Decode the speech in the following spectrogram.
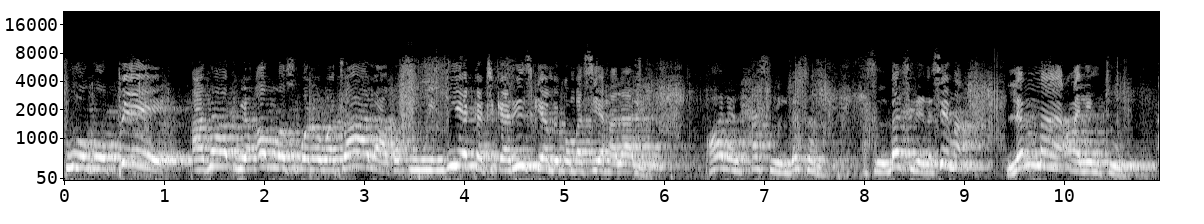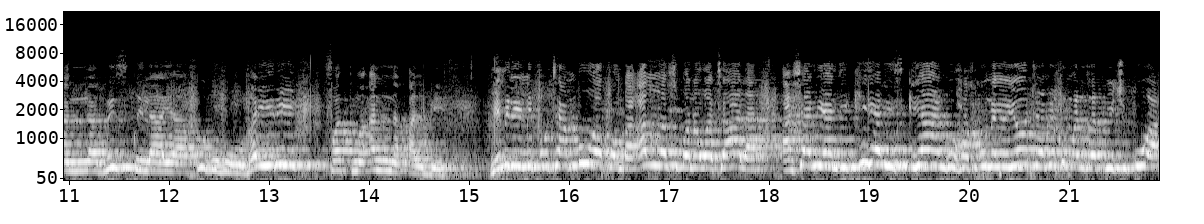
tuogopee adhabu ya Allah subhanahu wa ta'ala kwa kuingia katika riski ambayo kwamba si halali Qala al-Hasan al-Basri, Hasan al-Basri anasema lamma alimtu anna rizqi la ya'khudhuhu ghairi fatma'anna qalbi. Mimi nilipotambua kwamba Allah Subhanahu wa Ta'ala ashaniandikia riziki yangu hakuna yoyote amekumaliza kuichukua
